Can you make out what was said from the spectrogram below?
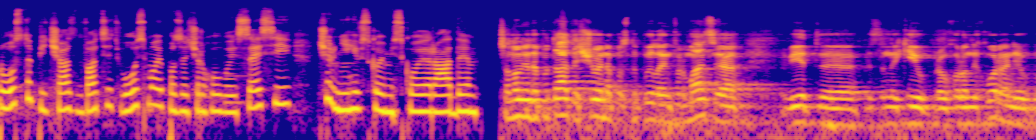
просто під час 28-ї позачергової сесії Чернігівської міської ради. Шановні депутати, щойно поступила інформація від е, представників правоохоронних органів,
